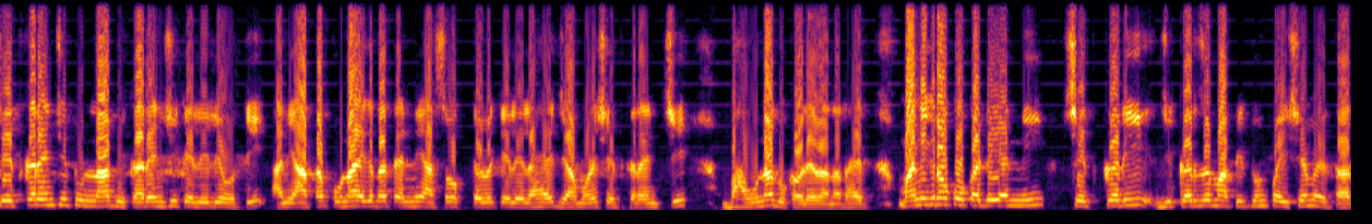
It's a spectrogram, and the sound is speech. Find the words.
शेतकऱ्यांची तुलना भिकाऱ्यांची केलेली होती आणि आता पुन्हा एकदा त्यांनी असं वक्तव्य केलेलं आहे ज्यामुळे शेतकऱ्यांची भावना दुखावल्या जाणार आहेत. माणिकराव कोकाटे यांनी शेतकरी जी कर्जमाफीतून पैसे मिळतात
